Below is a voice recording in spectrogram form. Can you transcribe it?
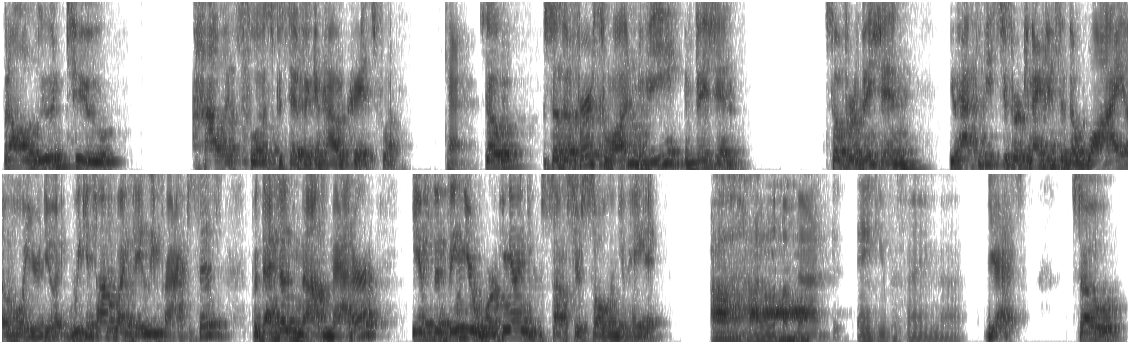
but I'll allude to how it's flow specific and how it creates flow. Okay. So so the first one, V, vision. So for vision, you have to be super connected to the why of what you're doing. We can talk about daily practices, but that does not matter if the thing you're working on sucks your soul and you hate it. Oh, I love that. Thank you for saying that. Yes. So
